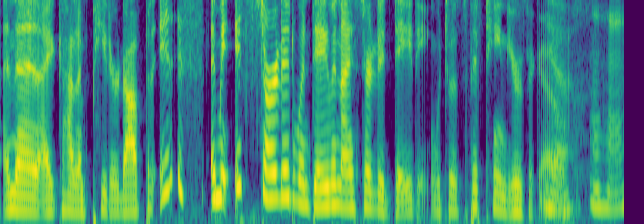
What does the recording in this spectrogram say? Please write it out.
and then I kind of petered off. But it is. I mean, it started when Dave and I started dating, which was 15 years ago. Yeah. Mm-hmm.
